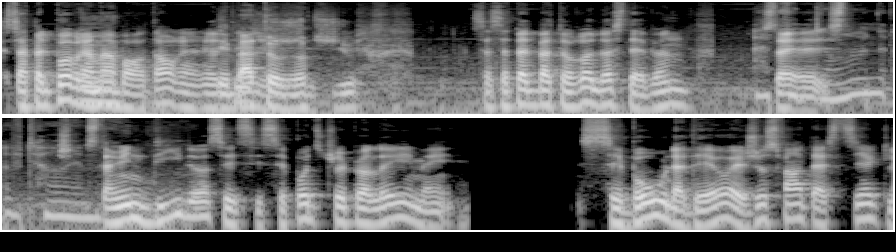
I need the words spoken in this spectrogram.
Ça s'appelle pas vraiment Ouais. bâtard en réalité. Je- Ça s'appelle Batora, là, Steven. C'est- un indie, là. C'est- C'est c'est pas du AAA, mais c'est beau. La DA est juste fantastique.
